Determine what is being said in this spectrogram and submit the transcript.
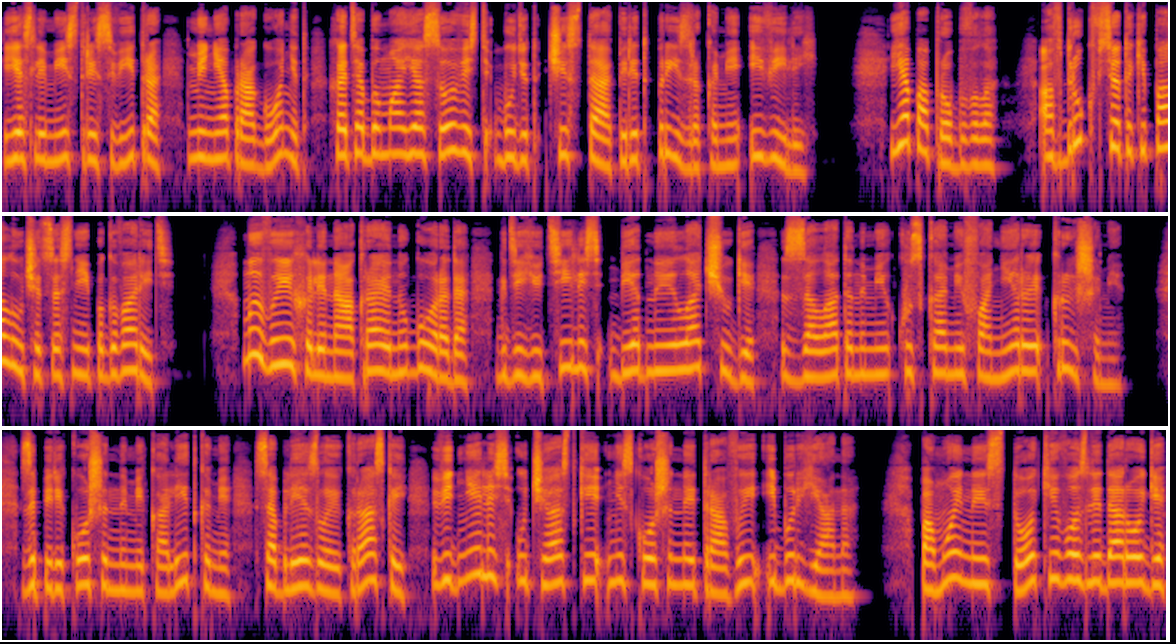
Если мистрис Витра меня прогонит, хотя бы моя совесть будет чиста перед призраками и Вилей. Я попробовала. А вдруг все-таки получится с ней поговорить? Мы выехали на окраину города, где ютились бедные лачуги с залатанными кусками фанеры крышами. За перекошенными калитками с облезлой краской виднелись участки нескошенной травы и бурьяна. Помойные стоки возле дороги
